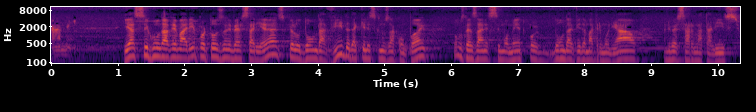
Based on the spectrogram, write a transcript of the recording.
Amém. E a segunda Ave Maria por todos os aniversariantes, pelo dom da vida daqueles que nos acompanham. Vamos rezar nesse momento por dom da vida matrimonial, aniversário natalício.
